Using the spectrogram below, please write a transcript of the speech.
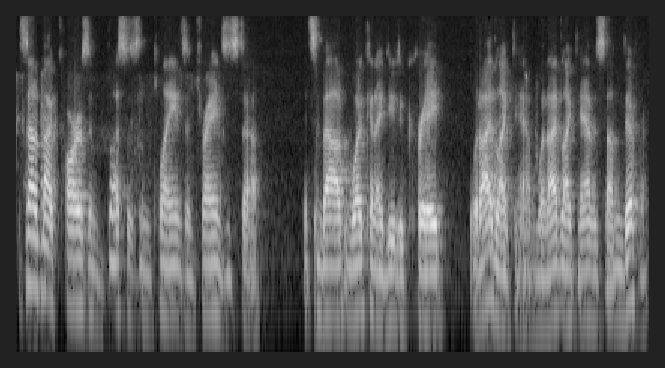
it's not about cars and buses and planes and trains and stuff. It's about what can I do to create what I'd like to have. What I'd like to have is something different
